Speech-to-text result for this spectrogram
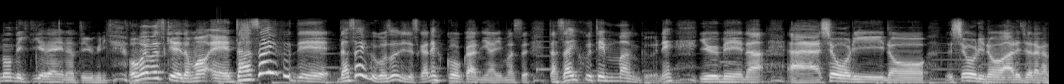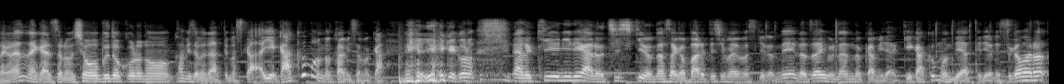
飲んでいきたいなというふうに思いますけれども、えー、太宰府で、太宰府ご存知ですかね？福岡にあります。太宰府天満宮ね、有名な、あ勝利の、勝利のあれじゃなかったかな？なんかその勝負どころの神様で合ってますか？いや、学問の神様か。いや、この、あの、急にね、あの、知識のなさがバレてしまいますけどね、太宰府何の神だっけ？学問でやってるよね。菅原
